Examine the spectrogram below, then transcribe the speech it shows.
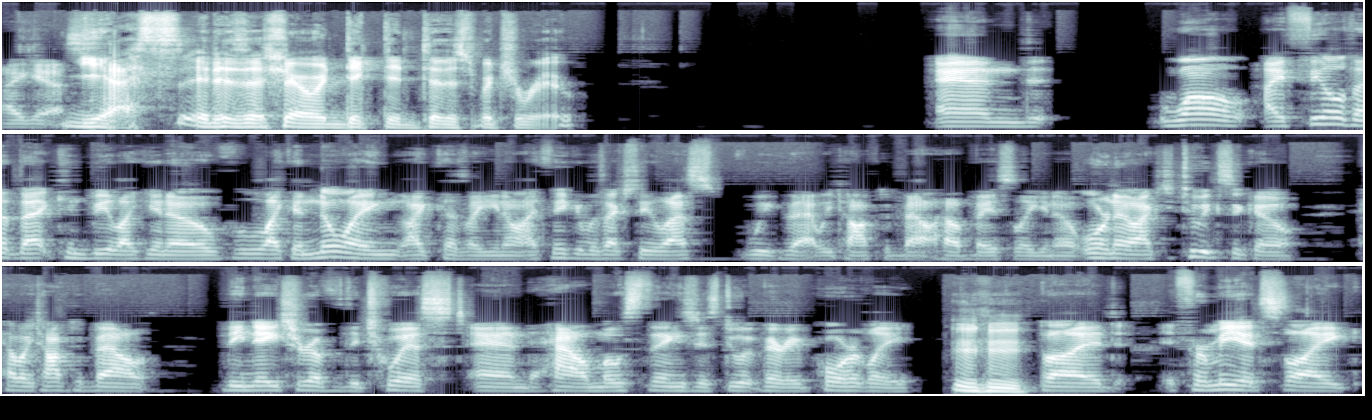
I guess. Yes, it is a show addicted to the switcheroo. And well, I feel that that can be like you know like annoying like because like, you know I think it was actually last week that we talked about how basically you know or no actually two weeks ago how we talked about the nature of the twist and how most things just do it very poorly. Mm-hmm. But for me, it's like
